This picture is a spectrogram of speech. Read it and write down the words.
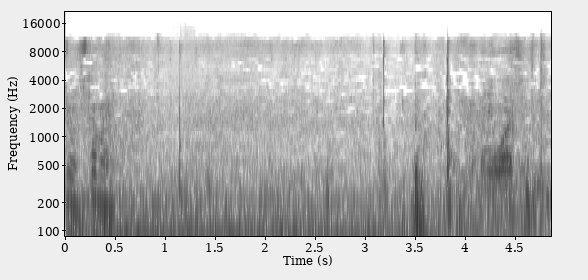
Все, вставай. Ебаный УАЗик.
